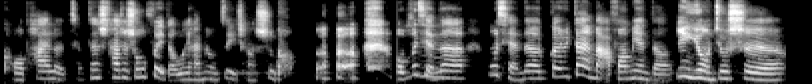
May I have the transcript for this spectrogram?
Copilot，但是它是收费的，我也还没有自己尝试过。我目前的目前的关于代码方面的应用，就是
